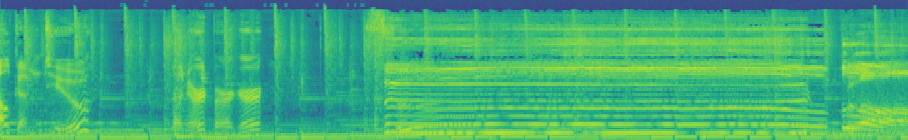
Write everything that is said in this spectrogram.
Welcome to the Nerd Burger Food Blog.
